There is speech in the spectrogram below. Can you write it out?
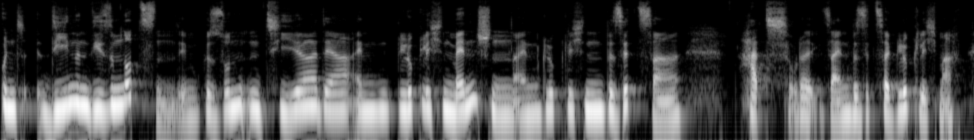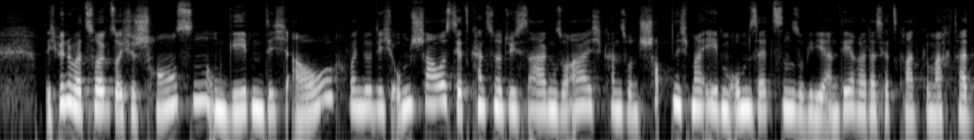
und dienen diesem Nutzen, dem gesunden Tier, der einen glücklichen Menschen, einen glücklichen Besitzer hat oder seinen Besitzer glücklich macht. Ich bin überzeugt, solche Chancen umgeben dich auch, wenn du dich umschaust. Jetzt kannst du natürlich sagen, so, ah, ich kann so einen Shop nicht mal eben umsetzen, so wie die Andera das jetzt gerade gemacht hat.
